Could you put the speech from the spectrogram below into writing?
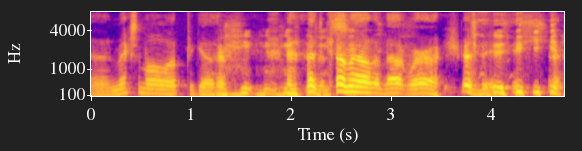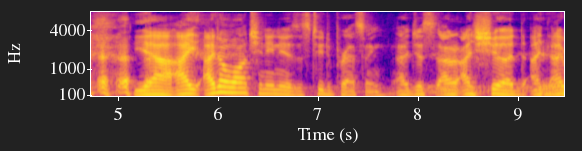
and mix them all up together, and I'd come out about where I should be. yeah, yeah I, I don't watch any news. It's too depressing. I just I, I should. I, I,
